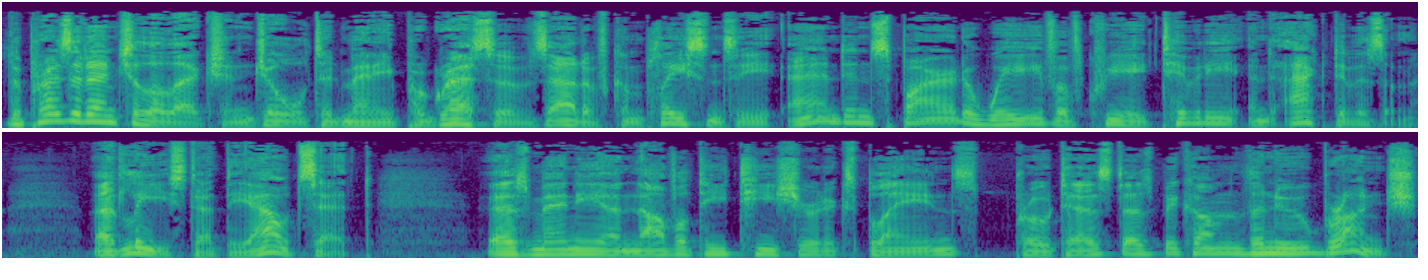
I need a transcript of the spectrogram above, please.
The presidential election jolted many progressives out of complacency and inspired a wave of creativity and activism, at least at the outset. As many a novelty t shirt explains, protest has become the new brunch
